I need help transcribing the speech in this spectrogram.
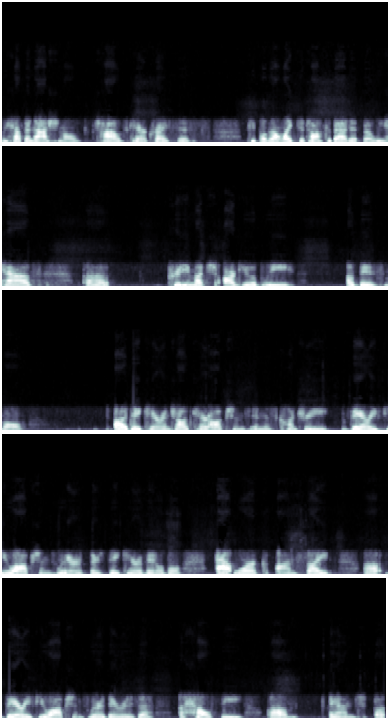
we have a national child care crisis. People don't like to talk about it, but we have uh, pretty much arguably abysmal uh, daycare and childcare options in this country. Very few options where there's daycare available at work, on site. Uh, very few options where there is a, a healthy um, and uh,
